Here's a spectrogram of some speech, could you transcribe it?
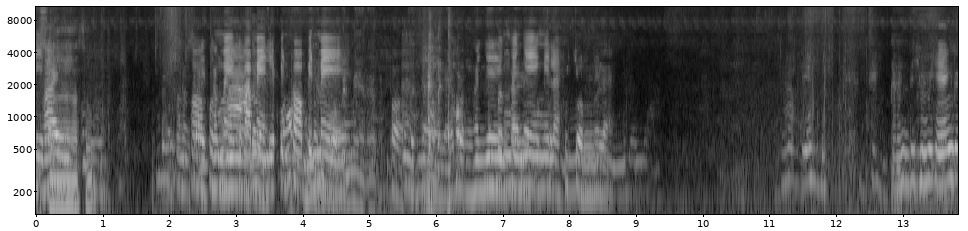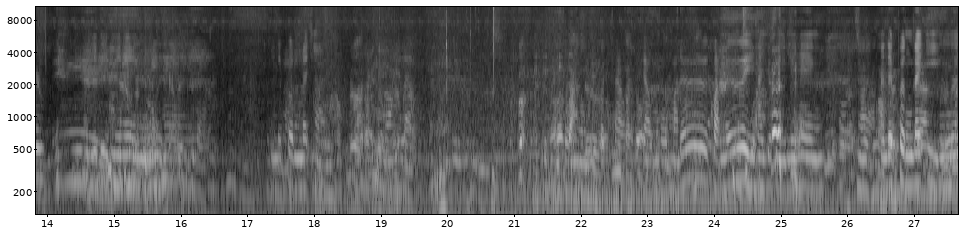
นี่ได้แช่สุพ่อคุณแม่ก็ว่าแม่เลยเป็นพ่อเป็นแม่ๆแม่นะครับเบิ่งให้แยงเบิ่งให้แยงนี่แหละผู้จนนี่แหละ มันดีไมีแรงนี่เพิ่งได้อีกนี่แหละเจ้ามามาเด้อขวัญเอ้ยให้อยู่ดีมีแห้งให้ได้เพิ่งได้อีกเมื่อ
